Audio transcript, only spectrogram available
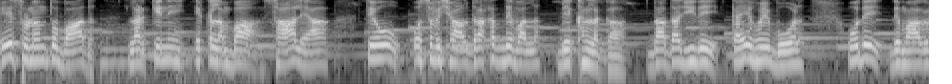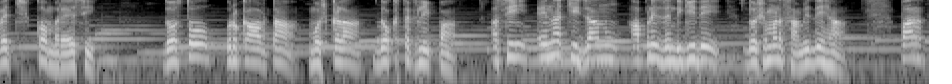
ਇਹ ਸੁਣਨ ਤੋਂ ਬਾਅਦ ਲੜਕੇ ਨੇ ਇੱਕ ਲੰਬਾ ਸਾਹ ਲਿਆ ਤੇ ਉਹ ਉਸ ਵਿਸ਼ਾਲ ਦਰਖਤ ਦੇ ਵੱਲ ਦੇਖਣ ਲੱਗਾ। ਦਾਦਾ ਜੀ ਦੇ ਕਹੇ ਹੋਏ ਬੋਲ ਉਹਦੇ ਦਿਮਾਗ ਵਿੱਚ ਘੁੰਮ ਰਹੇ ਸੀ। ਦੋਸਤੋ, ਰੁਕਾਵਟਾਂ, ਮੁਸ਼ਕਲਾਂ, ਦੁੱਖ, ਤਕਲੀਫਾਂ, ਅਸੀਂ ਇਹਨਾਂ ਚੀਜ਼ਾਂ ਨੂੰ ਆਪਣੀ ਜ਼ਿੰਦਗੀ ਦੇ ਦੁਸ਼ਮਣ ਸਮਝਦੇ ਹਾਂ। ਪਰ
